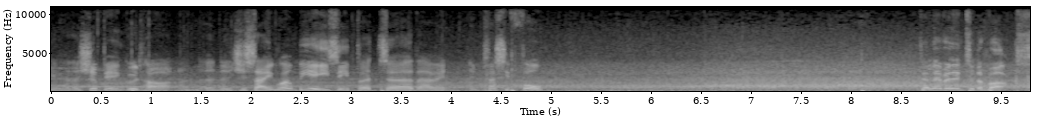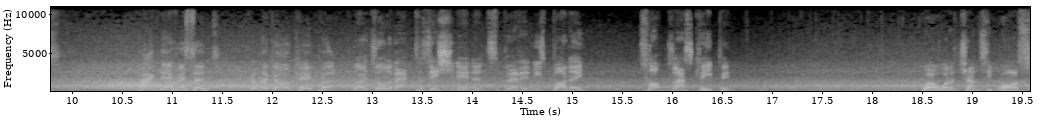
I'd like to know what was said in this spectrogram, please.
Yeah, they should be in good heart. And, and as you say, it won't be easy, but uh, they're in impressive form. Delivered into the box. Magnificent from the goalkeeper. Well, it's all about positioning and spreading his body. Top-class keeping. Well, what a chance it was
